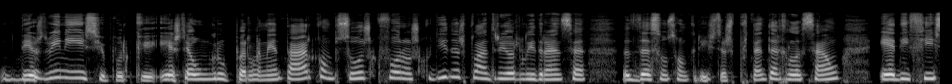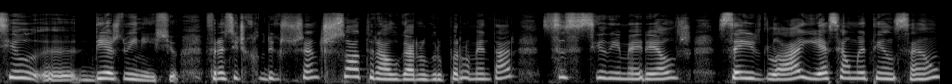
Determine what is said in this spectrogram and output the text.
Desde o início, porque este é um grupo parlamentar com pessoas que foram escolhidas pela anterior liderança da Assunção Cristas. Portanto, a relação é difícil uh, desde o início. Francisco Rodrigues dos Santos só terá lugar no grupo parlamentar se Cecília Meireles sair de lá, e essa é uma tensão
